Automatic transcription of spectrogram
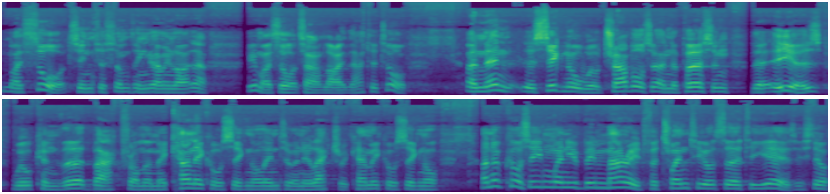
my thoughts into something going like that. You my thoughts aren't like that at all and then the signal will travel, and the person, the ears, will convert back from a mechanical signal into an electrochemical signal. And of course, even when you've been married for 20 or 30 years, you still,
